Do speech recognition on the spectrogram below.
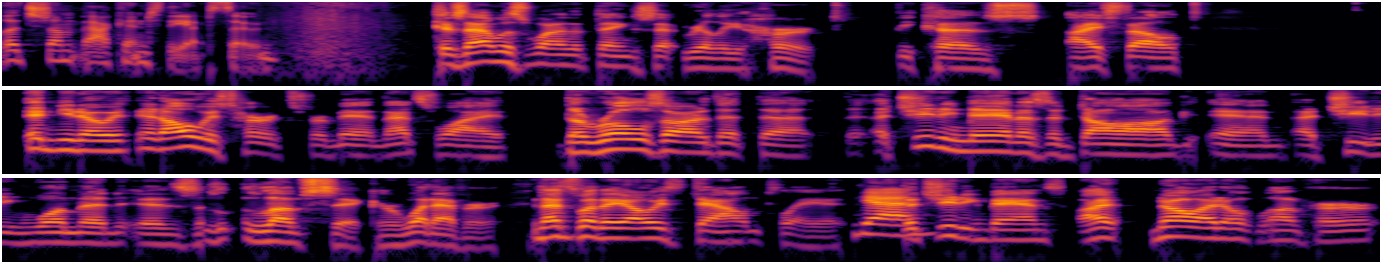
let's jump back into the episode. Because that was one of the things that really hurt because I felt, and you know, it, it always hurts for men. That's why the roles are that the a cheating man is a dog and a cheating woman is lovesick or whatever. And that's why they always downplay it. Yeah. The cheating man's I no, I don't love her,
